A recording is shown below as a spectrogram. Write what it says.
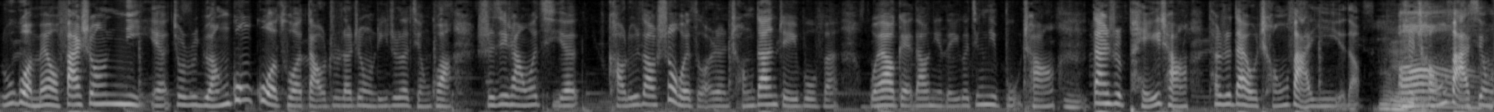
如果没有发生你就是员工过错导致的这种离职的情况，实际上我企业考虑到社会责任承担这一部分，我要给到你的一个经济补偿。嗯。但是赔偿它是带有惩罚意义的，嗯。是惩罚性质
